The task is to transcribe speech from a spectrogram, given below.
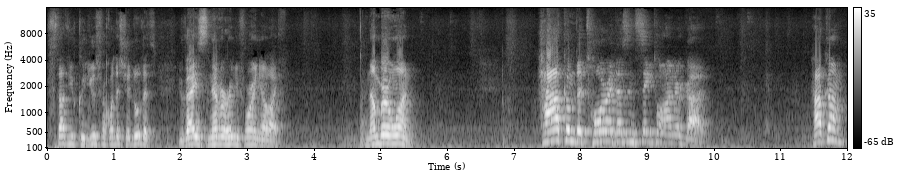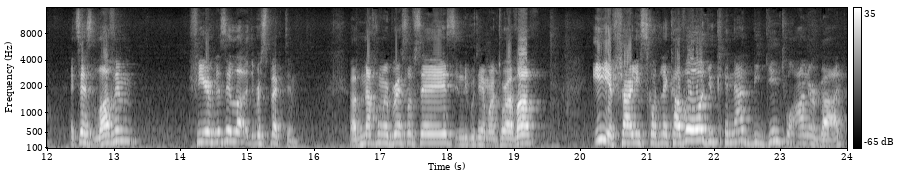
stuff you could use for Chodesh Elul that you guys never heard before in your life. Number one. How come the Torah doesn't say to honor God? How come? It says love him, fear him, it love, respect him. Rav Nachman Breslov says in the Likutei Torah Vav, if efshar lizkot lekavod, you cannot begin to honor God.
